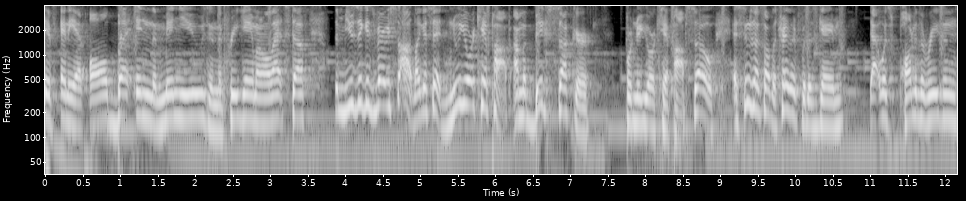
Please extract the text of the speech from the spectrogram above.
if any at all, but in the menus and the pregame and all that stuff, the music is very solid. Like I said, New York hip hop. I'm a big sucker for New York hip hop. So as soon as I saw the trailer for this game, that was part of the reason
